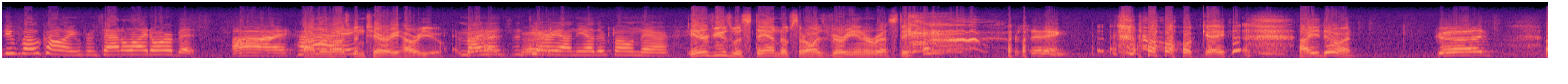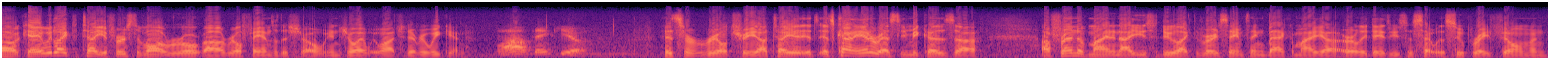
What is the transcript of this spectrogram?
this is Becky DuFoe calling from Satellite Orbit. Hi. Hi. I'm her husband Terry. How are you? My Good, husband good. Terry on the other phone there. Interviews with stand-ups are always very interesting. We're sitting. okay. How you doing? Good. Okay, we'd like to tell you first of all, we're real, uh, real fans of the show. We enjoy it. We watch it every weekend. Wow, thank you. It's a real treat. I'll tell you, it's it's kind of interesting because uh, a friend of mine and I used to do like the very same thing back in my uh, early days. We used to set with a Super 8 film and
